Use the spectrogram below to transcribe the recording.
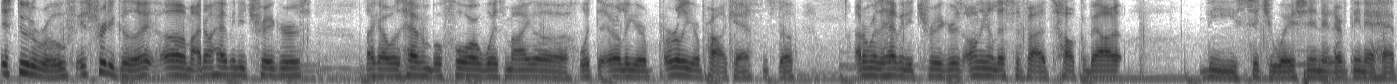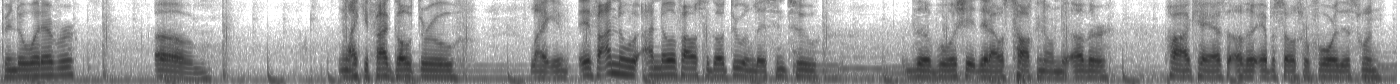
it's through the roof. It's pretty good. Um, I don't have any triggers like I was having before with my uh with the earlier earlier podcasts and stuff. I don't really have any triggers, only unless if I talk about the situation and everything that happened or whatever. Um, like if I go through, like if, if I know I know if I was to go through and listen to the bullshit that I was talking on the other podcast, the other episodes before this one.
